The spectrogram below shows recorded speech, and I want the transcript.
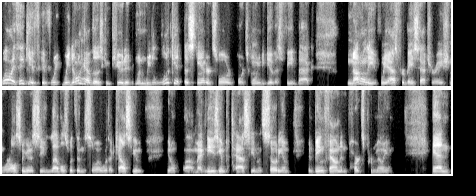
Well, I think if, if we, we don't have those computed, when we look at the standard soil reports going to give us feedback, not only if we ask for base saturation, we're also going to see levels within the soil with a calcium, you know, uh, magnesium, potassium, and sodium being found in parts per million. And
